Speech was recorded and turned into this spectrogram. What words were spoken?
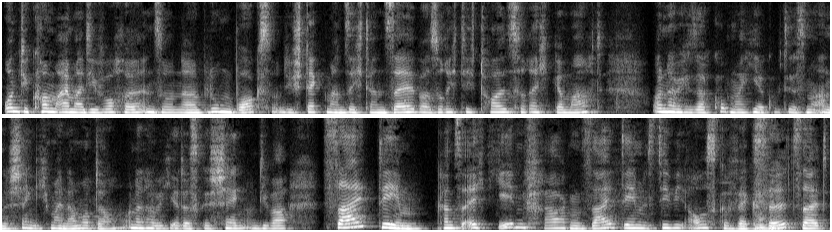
Und die kommen einmal die Woche in so einer Blumenbox und die steckt man sich dann selber so richtig toll zurechtgemacht. Und dann habe ich gesagt, guck mal hier, guck dir das mal an, das schenke ich meiner Mutter. Und dann habe ich ihr das geschenkt und die war seitdem, kannst du echt jeden fragen, seitdem ist die wie ausgewechselt, mhm. seit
